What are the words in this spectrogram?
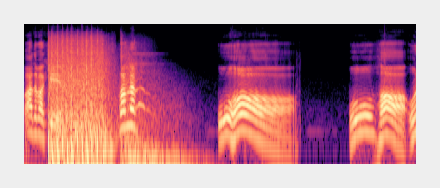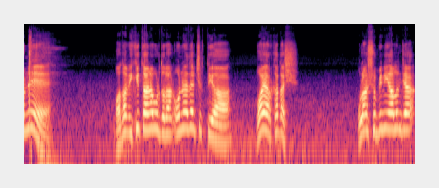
Hadi bakayım. Lan lan. Oha. Oha. O ne? Adam iki tane vurdu lan. O nereden çıktı ya? Vay arkadaş. Ulan şu bini alınca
